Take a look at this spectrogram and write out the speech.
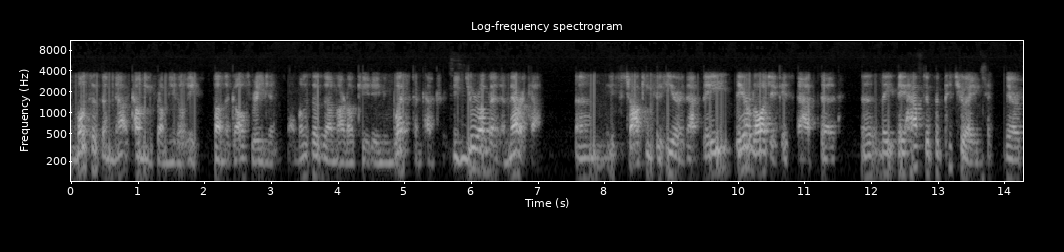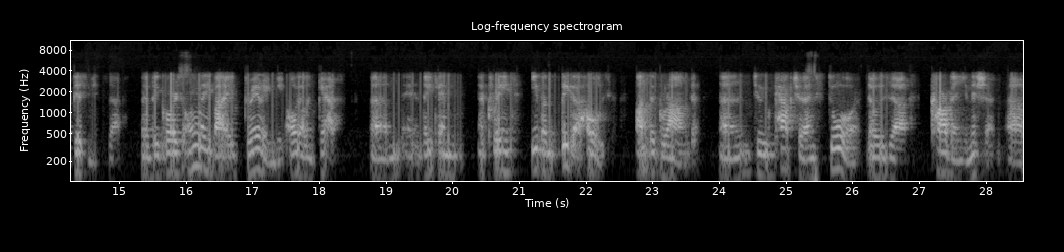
Most of them not coming from Middle East, from the Gulf region. Most of them are located in Western countries, in mm-hmm. Europe and America. Um, it's shocking to hear that they their logic is that uh, uh, they they have to perpetuate their business uh, because only by drilling the oil and gas um, they can uh, create even bigger holes underground uh, to capture and store those uh, carbon emission uh,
